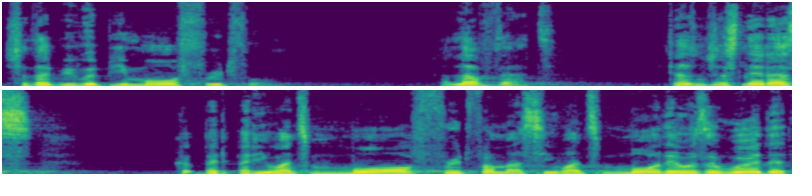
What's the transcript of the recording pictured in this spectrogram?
so that we would be more fruitful. I love that. He doesn't just let us but, but he wants more fruit from us. He wants more. There was a word that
